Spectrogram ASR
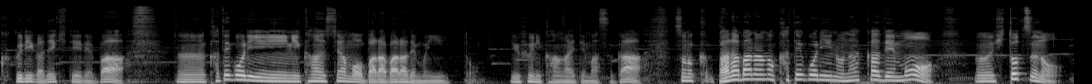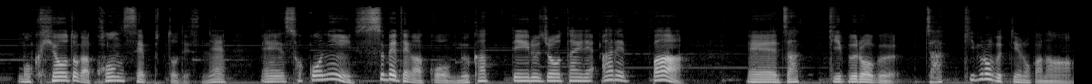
くくりができていれば、うん、カテゴリーに関してはもうバラバラでもいいというふうに考えてますが、そのバラバラのカテゴリーの中でも、うん、一つの目標とかコンセプトですね。えーそこに全てがこう向かっている状態であれば、えー雑記ブログ、雑記ブログっていうのかな？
